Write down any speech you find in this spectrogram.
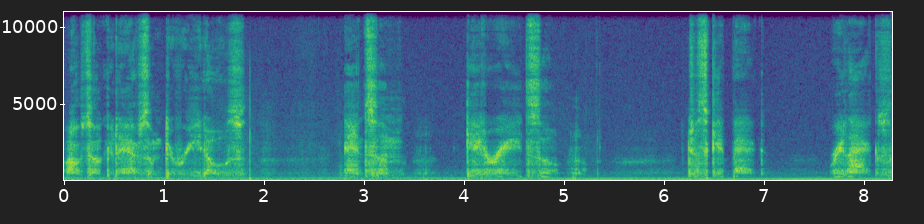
Also, gonna have some Doritos and some Gatorade, so just get back, relax,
